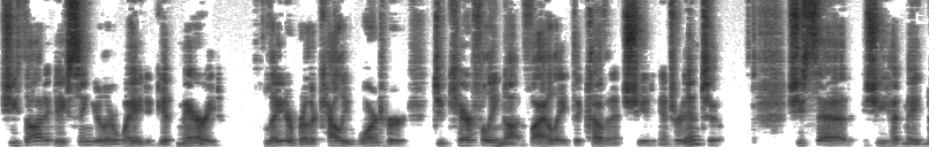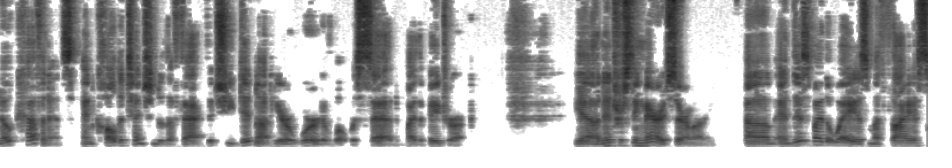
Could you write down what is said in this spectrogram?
She thought it a singular way to get married. Later, Brother Cowley warned her to carefully not violate the covenant she had entered into. She said she had made no covenants and called attention to the fact that she did not hear a word of what was said by the patriarch. Yeah, an interesting marriage ceremony. Um, and this, by the way, is Matthias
